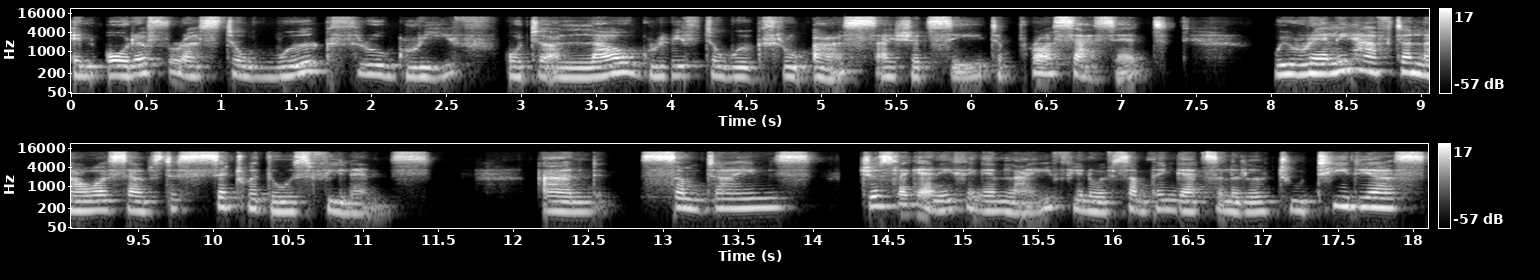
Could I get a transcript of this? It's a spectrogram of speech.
in order for us to work through grief or to allow grief to work through us, I should say, to process it, we really have to allow ourselves to sit with those feelings. And sometimes, just like anything in life, you know, if something gets a little too tedious,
